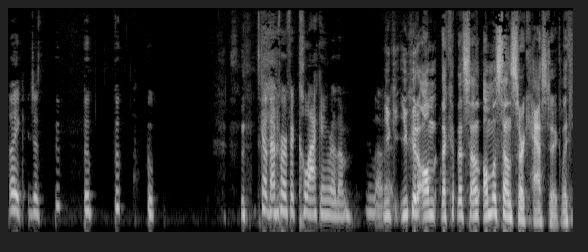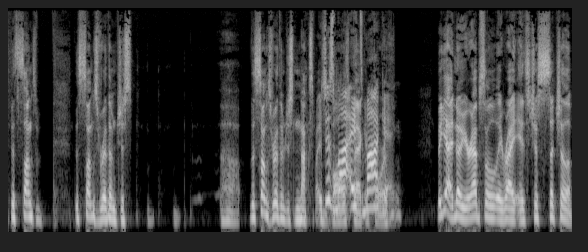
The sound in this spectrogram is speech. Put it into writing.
like just boop boop boop boop. It's got that perfect clacking rhythm. I love You it. you could al- that that sound almost sounds sarcastic. Like the song's the song's rhythm just uh, the song's rhythm just knocks my It's just balls mo- back it's and forth. But yeah, no, you're absolutely right. It's just such a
